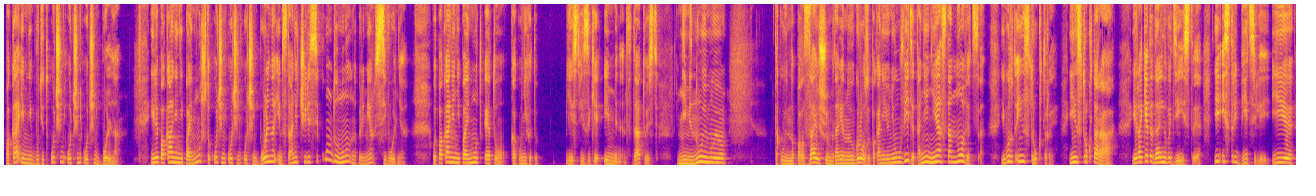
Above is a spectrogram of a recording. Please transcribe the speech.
пока им не будет очень-очень-очень больно. Или пока они не поймут, что очень-очень-очень больно им станет через секунду, ну, например, сегодня. Вот пока они не поймут эту, как у них это есть в языке imminent, да, то есть неминуемую, такую наползающую мгновенную угрозу, пока они ее не увидят, они не остановятся. И будут и инструкторы, и инструктора, и ракеты дальнего действия, и истребители, и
